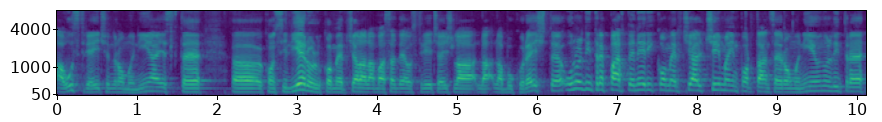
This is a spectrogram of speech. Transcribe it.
Austriei aici în România, este uh, consilierul comercial al ambasadei austriece aici la, la, la București, unul dintre partenerii comerciali cei mai importanți ai României, unul dintre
